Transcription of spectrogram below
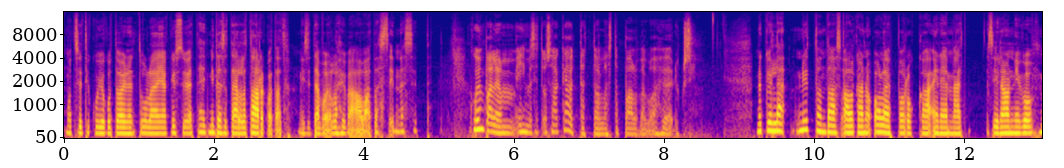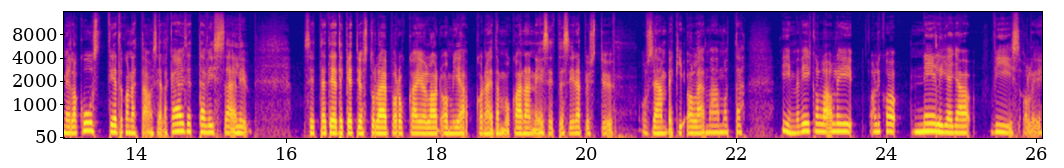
mutta sitten kun joku toinen tulee ja kysyy, että hei, mitä sä tällä tarkoitat, niin sitä voi olla hyvä avata sinne sitten. Kuinka paljon ihmiset osaa käyttää tällaista palvelua hyödyksi? No kyllä nyt on taas alkanut olla porukkaa enemmän. Siinä on niinku, meillä kuusi tietokonetta on siellä käytettävissä, eli sitten tietenkin, että jos tulee porukkaa, jolla on omia koneita mukana, niin sitten siinä pystyy useampikin olemaan, mutta viime viikolla oli, oliko neljä ja viisi oli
